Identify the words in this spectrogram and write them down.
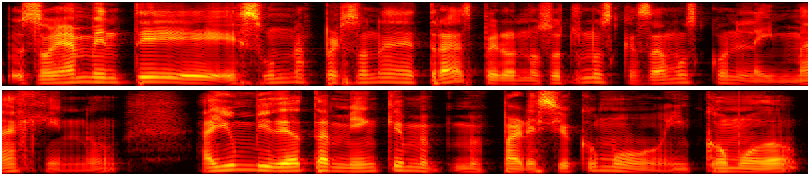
pues obviamente es una persona detrás, pero nosotros nos casamos con la imagen, ¿no? Hay un video también que me, pareció como incómodo.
